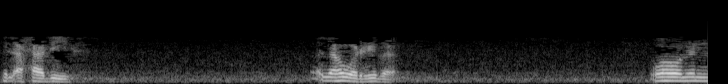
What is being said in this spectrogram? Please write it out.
في الأحاديث. هذا هو الربا. وهو من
